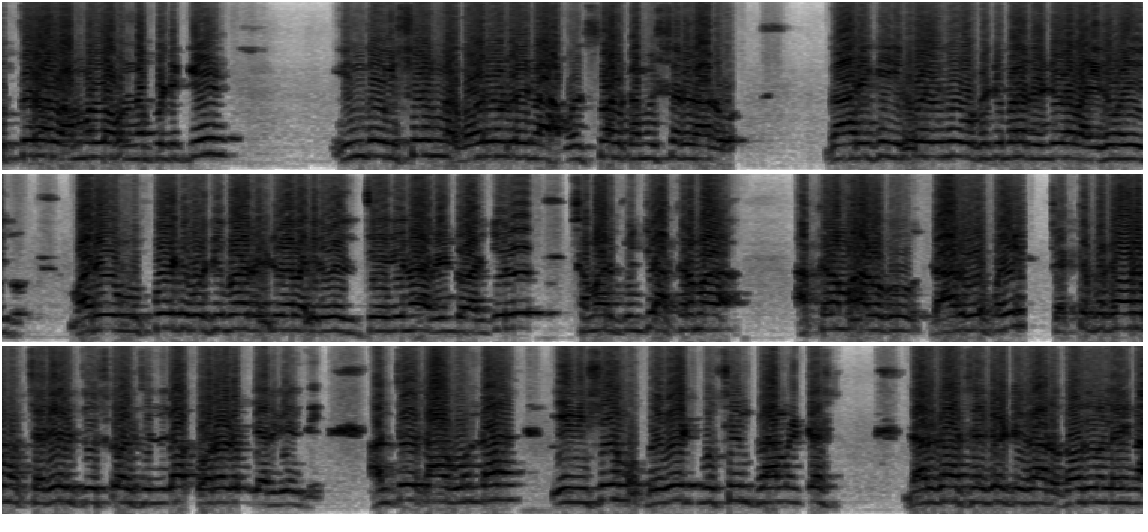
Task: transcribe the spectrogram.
ఉత్తర్వులు అమల్లో ఉన్నప్పటికీ ఇందు విషయంలో గౌరవులైన మున్సిపల్ కమిషనర్ గారు గారికి ఇరవై ఐదు ఒకటి బార్ రెండు వేల ఇరవై ఐదు మరియు ముప్పై ఒకటి బార్ రెండు వేల ఇరవై ఐదు తేదీన రెండు అర్జీలు సమర్పించి అక్రమ అక్రమాలకు దారులపై చట్ట ప్రకారం చర్యలు తీసుకోవాల్సిందిగా కోరడం జరిగింది. అంతేకాకుండా ఈ విషయం ప్రైవేట్ ముస్లిం ఫ్యామిలీ ట్రస్ట్ దర్గా సెక్రటరీ గారు గౌరవులైన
